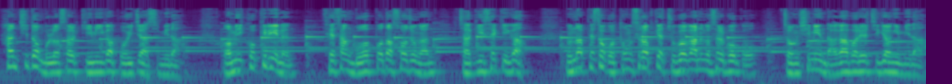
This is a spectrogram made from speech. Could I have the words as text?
한치도 물러설 기미가 보이지 않습니다. 어미 코끼리는 세상 무엇보다 소중한 자기 새끼가 눈앞에서 고통스럽게 죽어가는 것을 보고 정신이 나가버릴 지경입니다.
